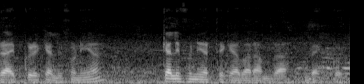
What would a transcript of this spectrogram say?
ড্রাইভ করে ক্যালিফোর্নিয়া ক্যালিফোর্নিয়ার থেকে আবার আমরা ব্যাক করব।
